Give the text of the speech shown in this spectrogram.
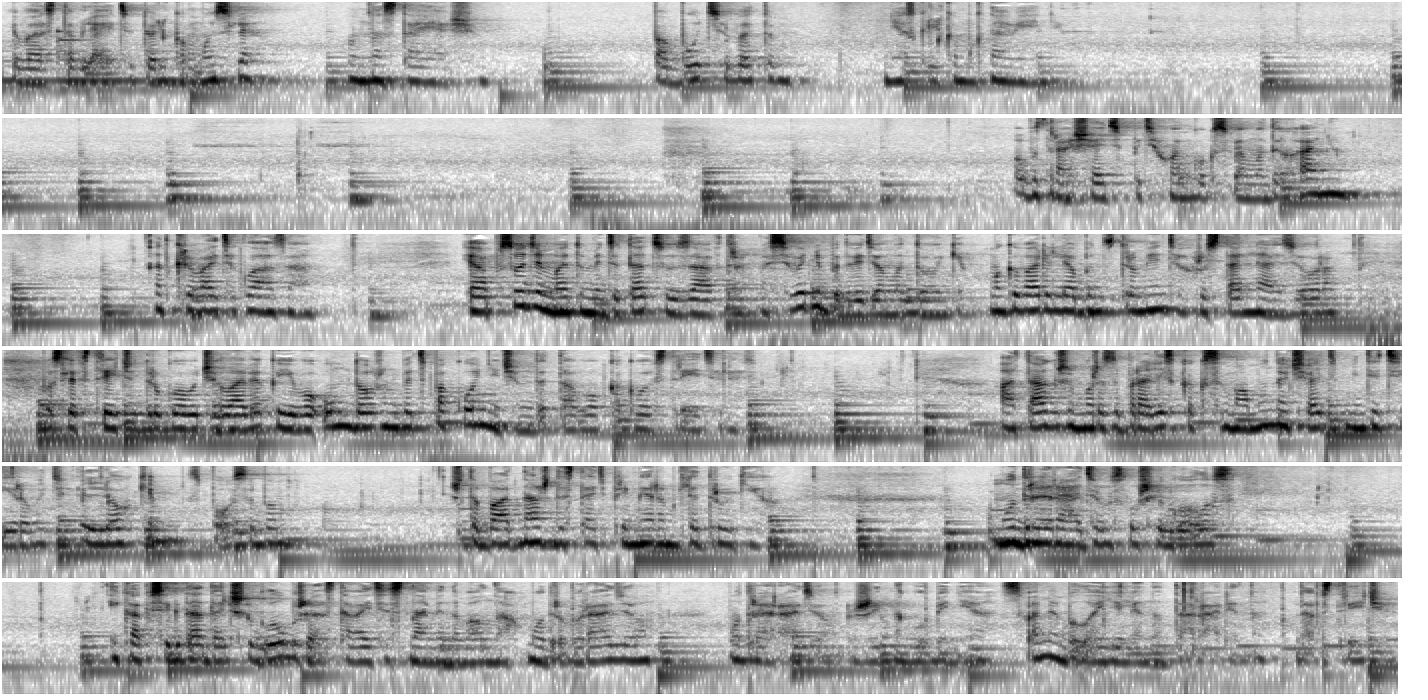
И вы оставляете только мысли в настоящем. Побудьте в этом несколько мгновений. Возвращайтесь потихоньку к своему дыханию. Открывайте глаза. И обсудим эту медитацию завтра, а сегодня подведем итоги. Мы говорили об инструменте «Хрустальные озера». После встречи другого человека его ум должен быть спокойнее, чем до того, как вы встретились. А также мы разобрались, как самому начать медитировать легким способом, чтобы однажды стать примером для других. Мудрое радио, слушай голос. И как всегда, дальше глубже оставайтесь с нами на волнах Мудрого радио. Мудрое радио. Жить на глубине. С вами была Елена Тарарина. До встречи.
